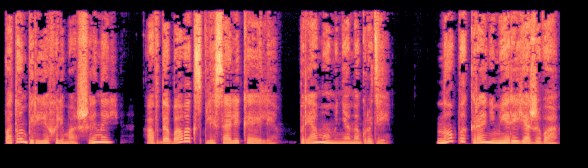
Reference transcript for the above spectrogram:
Потом переехали машиной, а вдобавок сплясали Кейли, прямо у меня на груди. Но, по крайней мере, я жива,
